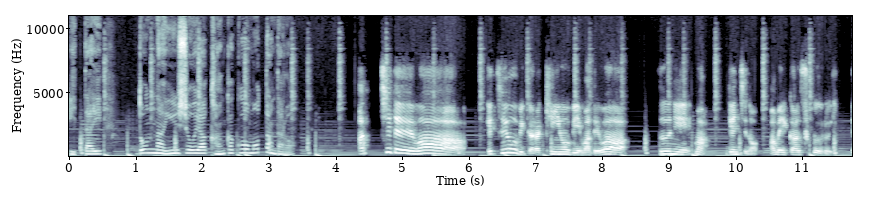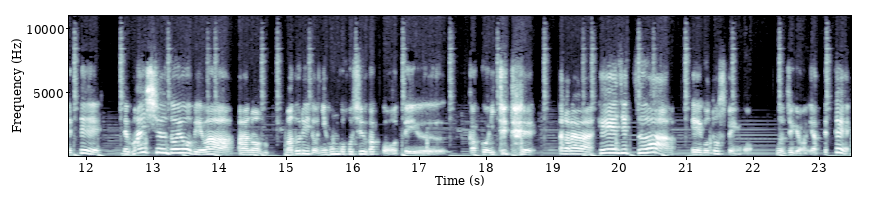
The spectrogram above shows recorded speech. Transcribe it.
一体どんな印象や感覚を持ったんだろう？あっちでは月曜日から金曜日までは普通に、まあ、現地のアメリカンスクール行っててで毎週土曜日はあのマドリード日本語補習学校っていう学校行っててだから平日は英語とスペイン語の授業やってて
